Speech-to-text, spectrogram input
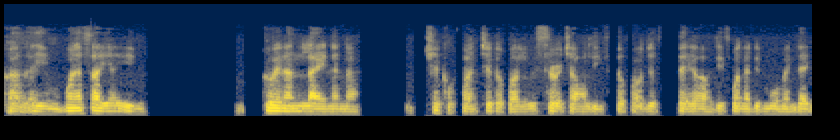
Because I, when I saw you going online and uh, check up and check up and research all these stuff, I would just say, oh, this one at the moment, that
